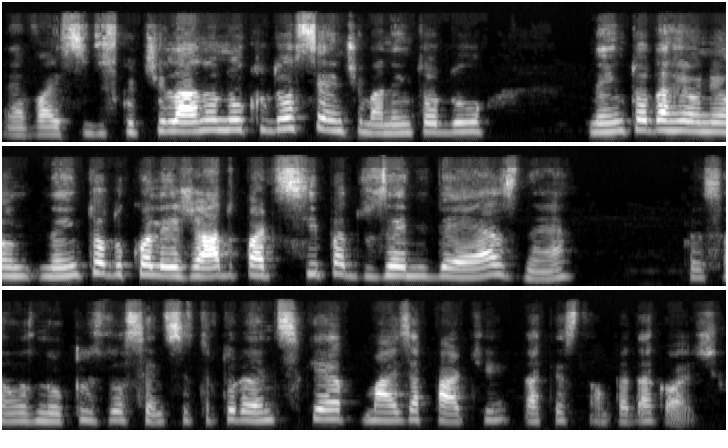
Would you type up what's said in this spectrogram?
É, vai se discutir lá no núcleo docente, mas nem todo, nem toda reunião, nem todo colegiado participa dos NDEs, né? que são os núcleos docentes estruturantes, que é mais a parte da questão pedagógica.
